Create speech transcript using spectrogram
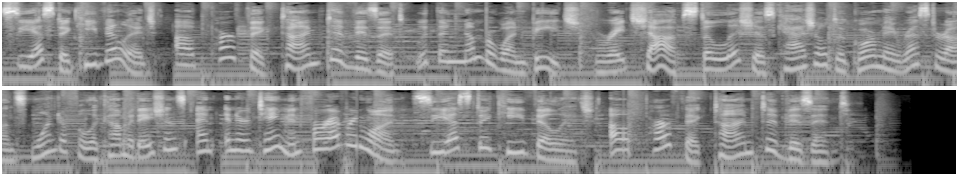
Siesta Key Village, a perfect time to visit with the number one beach, great shops, delicious casual to gourmet restaurants, wonderful accommodations, and entertainment for everyone. Siesta Key Village, a perfect time to visit.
